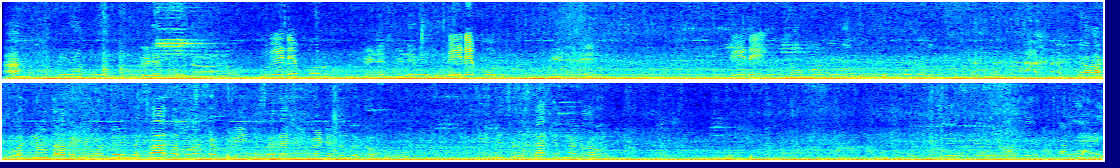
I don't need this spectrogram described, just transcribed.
हा बिडेपूर बिडे आठवत नव्हतं आता मी होतो इथं सहा सात वर्षापूर्वी इथं सदाशिव पेठेतच होतो ते विसरून जातील ना नाव काय आहे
